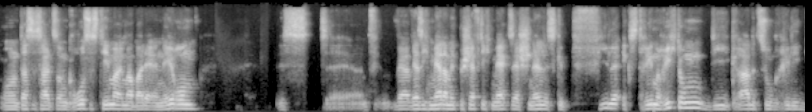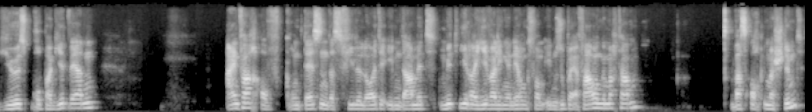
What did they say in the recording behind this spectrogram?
Und das ist halt so ein großes Thema immer bei der Ernährung ist, äh, wer, wer sich mehr damit beschäftigt, merkt sehr schnell, es gibt viele extreme Richtungen, die geradezu religiös propagiert werden. Einfach aufgrund dessen, dass viele Leute eben damit mit ihrer jeweiligen Ernährungsform eben super Erfahrungen gemacht haben. Was auch immer stimmt.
